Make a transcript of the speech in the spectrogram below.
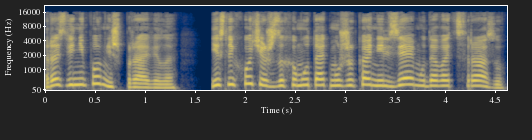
Разве не помнишь правила? Если хочешь захомутать мужика, нельзя ему давать сразу.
